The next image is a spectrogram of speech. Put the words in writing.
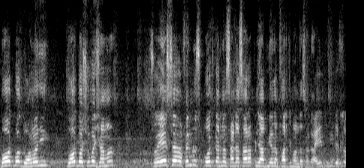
ਬਹੁਤ ਬਹੁਤ ਦੁਆਵਾਂ ਜੀ, ਬਹੁਤ ਬਹੁਤ ਸ਼ੁਭ ਸ਼ਾਮਾਂ ਸੋ ਇਸ ਫਿਲਮ ਨੂੰ ਸਪੋਰਟ ਕਰਨਾ ਸਾਡਾ ਸਾਰਾ ਪੰਜਾਬੀਆਂ ਦਾ ਫਰਜ਼ ਬਣਦਾ ਸਾਡਾ। ਭਾਈ ਤੁਸੀਂ ਦੱਸੋ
